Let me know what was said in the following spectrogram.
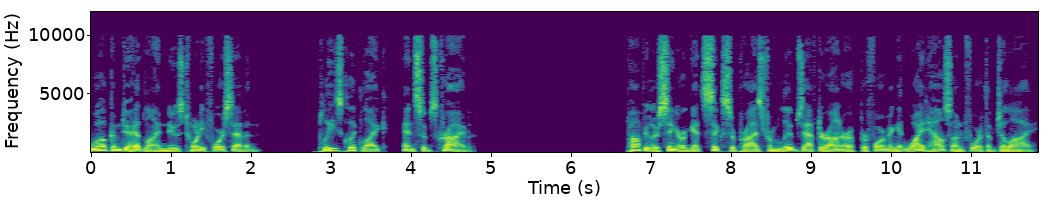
Welcome to Headline News 24/7. Please click like and subscribe. Popular singer gets sick surprise from libs after honor of performing at White House on 4th of July.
